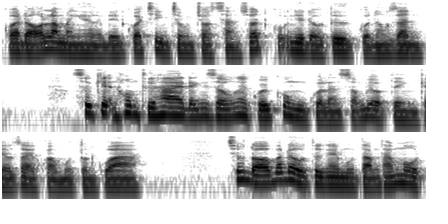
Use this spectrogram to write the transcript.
Qua đó làm ảnh hưởng đến quá trình trồng trọt sản xuất cũng như đầu tư của nông dân. Sự kiện hôm thứ Hai đánh dấu ngày cuối cùng của làn sóng biểu tình kéo dài khoảng một tuần qua. Trước đó, bắt đầu từ ngày 8 tháng 1,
